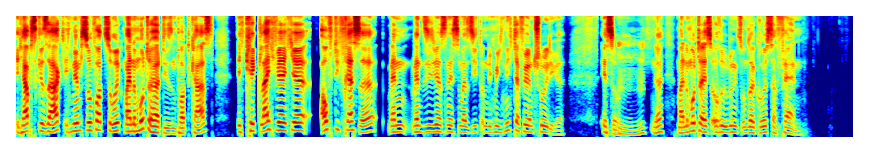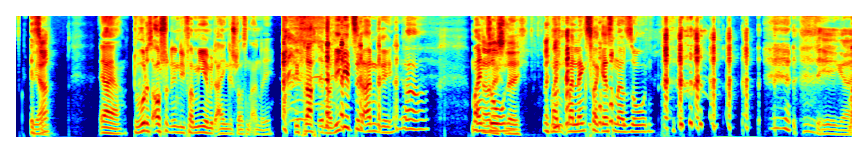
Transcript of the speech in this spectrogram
Ich hab's gesagt, ich nehm's sofort zurück. Meine Mutter hört diesen Podcast. Ich krieg gleich welche auf die Fresse, wenn, wenn sie das nächste Mal sieht und ich mich nicht dafür entschuldige. Ist so. Mhm. Ne? Meine Mutter ist auch übrigens unser größter Fan. Ist Ja? so. Ja, ja. Du wurdest auch schon in die Familie mit eingeschlossen, André. Die fragt immer, wie geht's denn André? Ja. Mein Auch Sohn. schlecht. Mein, mein längst vergessener Sohn. Digga.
